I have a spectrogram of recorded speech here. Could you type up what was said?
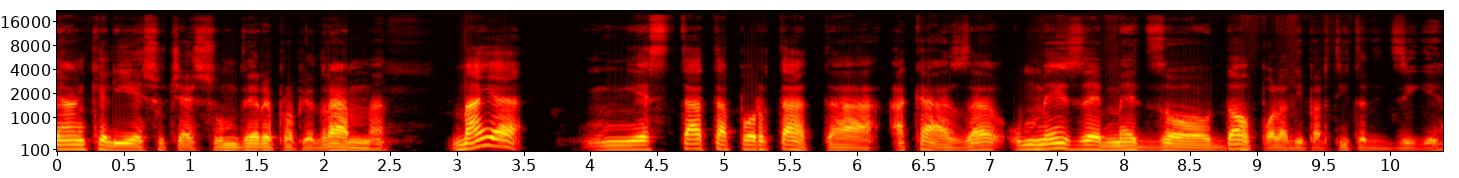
anche lì è successo un vero e proprio dramma. Maya mi è stata portata a casa un mese e mezzo dopo la dipartita di Ziggy.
